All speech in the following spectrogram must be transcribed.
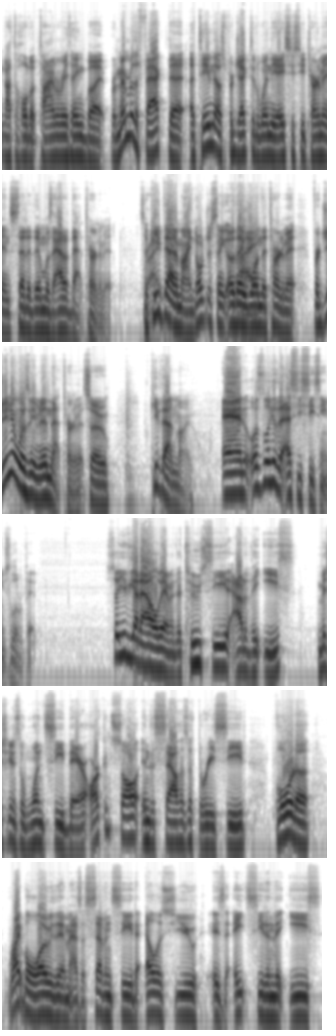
not to hold up time or anything, but remember the fact that a team that was projected to win the ACC tournament instead of them was out of that tournament. So Right. keep that in mind. Don't just think, oh, they Right. won the tournament. Virginia wasn't even in that tournament. So keep that in mind. And let's look at the SEC teams a little bit. So you've got Alabama, the two seed out of the East. Michigan is the one seed there. Arkansas in the South has a three seed. Florida right below them as a seven seed. LSU is the eight seed in the East.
